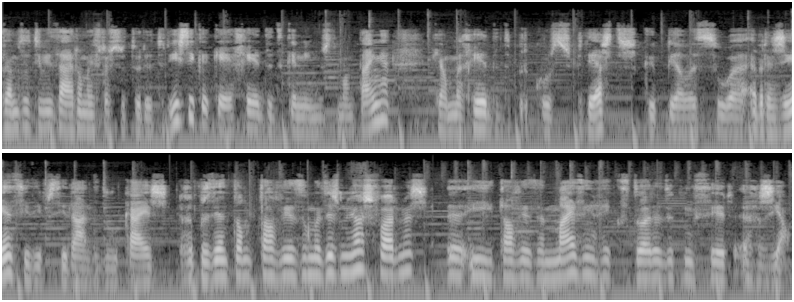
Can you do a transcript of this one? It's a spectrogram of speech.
Vamos utilizar uma infraestrutura turística, que é a rede de caminhos de montanha, que é uma rede de percursos pedestres que, pela sua abrangência e diversidade de locais, representam talvez uma das melhores formas eh, e talvez a mais enriquecedora de conhecer a região.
